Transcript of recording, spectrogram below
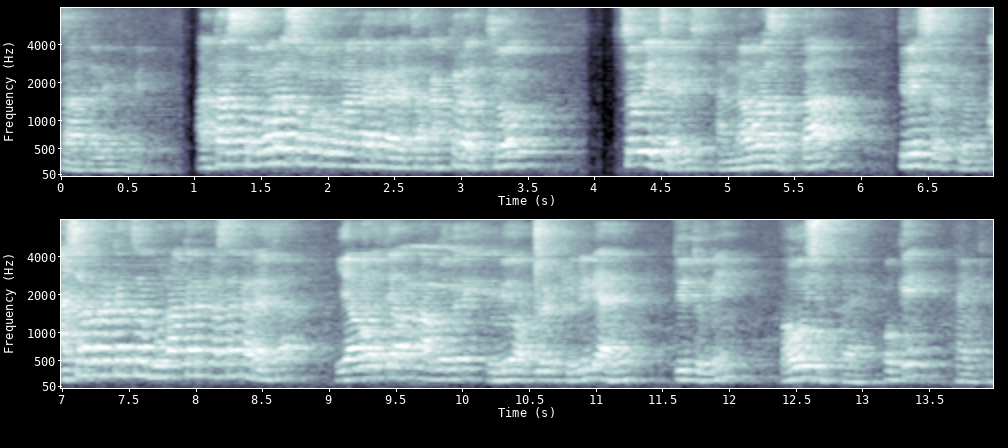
सात आले खाली. आता समोरासमोर गुणाकार करायचा अकरा चौक चव्वेचाळीस आणि नवा सत्ता त्रेसष्ट. अशा प्रकारचा गुणाकार कसा करायचा? यावरती आपण अगोदर एक व्हिडिओ अपलोड केलेली आहे. ती तुम्ही पाहू शकताय. ओके थँक्यू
